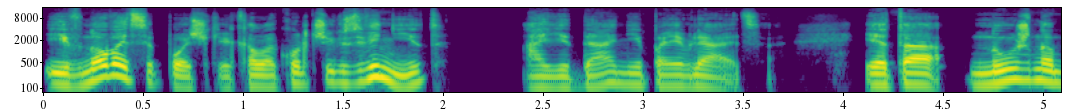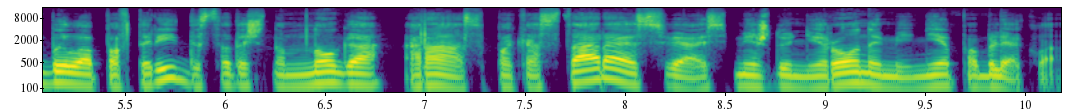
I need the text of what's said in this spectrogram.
И в новой цепочке колокольчик звенит, а еда не появляется. И это нужно было повторить достаточно много раз, пока старая связь между нейронами не поблекла.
